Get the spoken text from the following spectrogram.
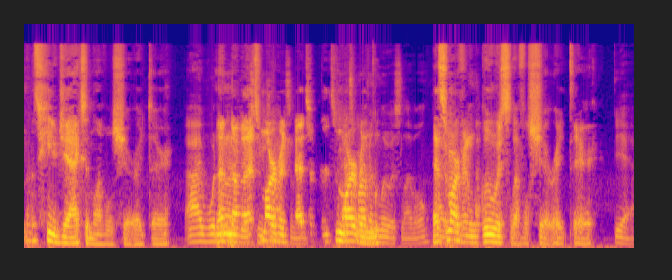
that's Hue Jackson level shit right there. I wouldn't. no, argue that's Marvin. That's that's That's Marvin. Marvin Lewis level. That's Marvin Lewis level shit right there. Yeah.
